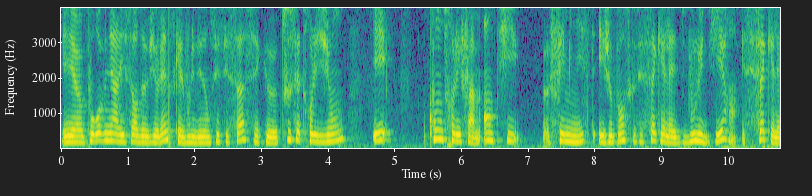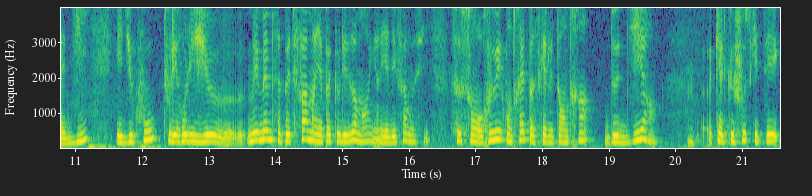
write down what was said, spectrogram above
Et euh, pour revenir à l'histoire de Violaine, ce qu'elle voulait dénoncer, c'est ça, c'est que toute cette religion est contre les femmes, anti-féministes, et je pense que c'est ça qu'elle a voulu dire, et c'est ça qu'elle a dit, et du coup, tous les religieux, euh, mais même ça peut être femmes, hein, il n'y a pas que les hommes, hein, il y, a des femmes aussi, se sont rués contre elle parce qu'elle était en train de dire quelque chose qui était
